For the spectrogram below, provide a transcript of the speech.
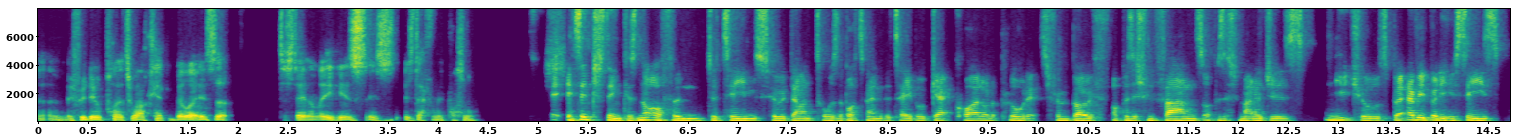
um, if we do play to our capabilities, that to stay in the league is is, is definitely possible. It's interesting because not often do teams who are down towards the bottom end of the table get quite a lot of plaudits from both opposition fans, opposition managers, neutrals, but everybody who sees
